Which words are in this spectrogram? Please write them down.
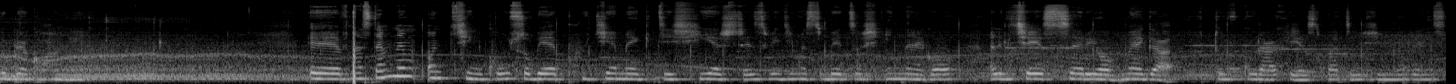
Dobra, kochani. E, W następnym odcinku sobie pójdziemy gdzieś jeszcze, zwiedzimy sobie coś innego, ale dzisiaj jest serio mega. Tu w górach jest bardzo zimno, więc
